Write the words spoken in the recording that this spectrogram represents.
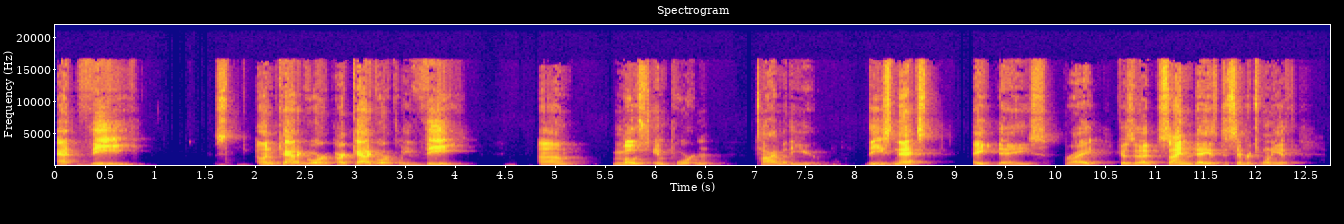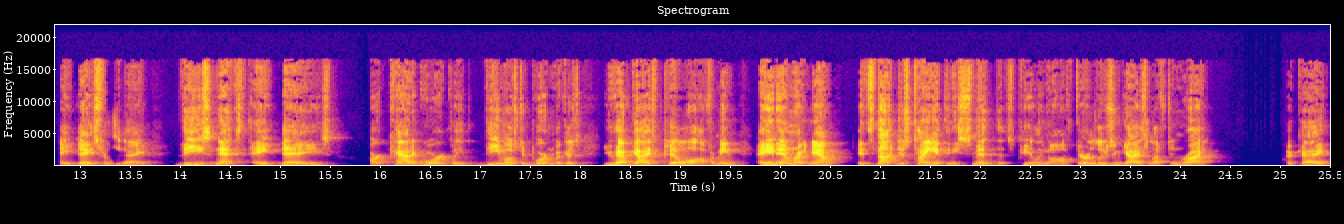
at the uncategoric or categorically the um, most important time of the year. These next eight days, right? Because uh, signing day is December twentieth, eight days from today. These next eight days are categorically the most important because you have guys peel off. I mean, A and M right now, it's not just Ty Anthony Smith that's peeling off; they're losing guys left and right. Okay.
